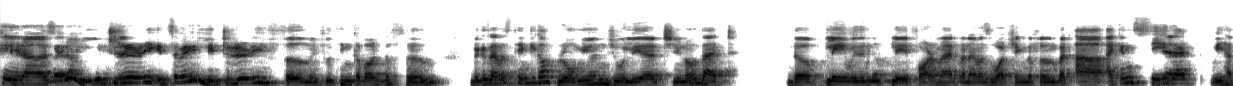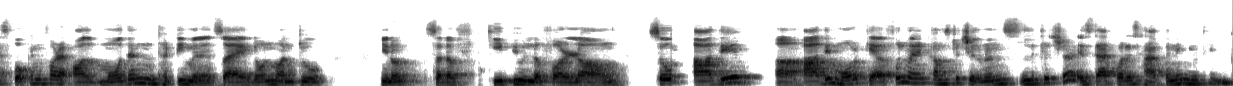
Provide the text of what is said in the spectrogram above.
pheras. It's literary. It's a very literary film if you think about the film. Because I was thinking of Romeo and Juliet. You know that the play within the play format when I was watching the film. But uh, I can see yeah. that we have spoken for all more than 30 minutes, so I don't want to, you know, sort of keep you for long. So are they uh, are they more careful when it comes to children's literature? Is that what is happening? You think?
